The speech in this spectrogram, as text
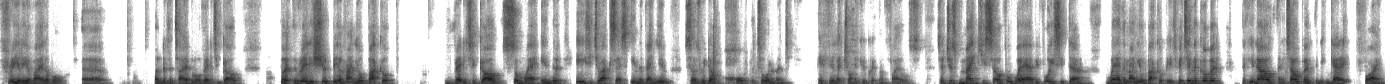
freely available uh, under the table or ready to go but there really should be a manual backup ready to go somewhere in the easy to access in the venue so as we don't halt the tournament if the electronic equipment fails. So just make yourself aware before you sit down where the manual backup is. If it's in the cupboard that you know and it's open and you can get it, fine.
